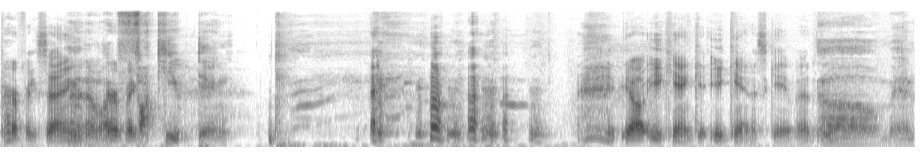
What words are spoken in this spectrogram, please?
perfect saying. Perfect. Like, Fuck you, Ding. you, know, you can't get, you can't escape it. Oh man.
